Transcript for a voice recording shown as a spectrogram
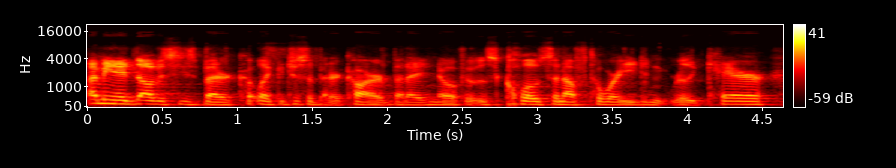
I mean, it obviously is better, like just a better card, but I didn't know if it was close enough to where you didn't really care.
